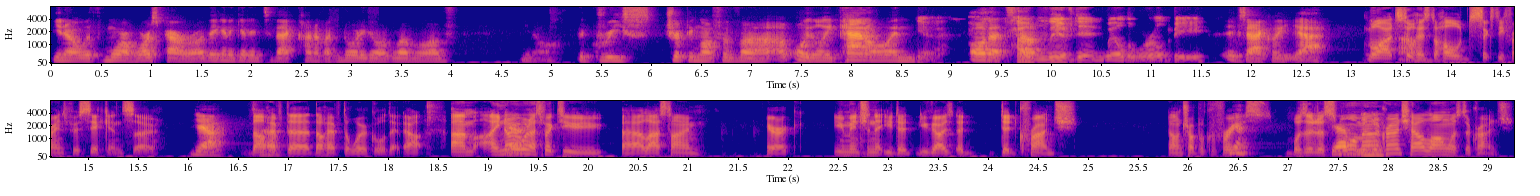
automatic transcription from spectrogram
you know, with more horsepower, are they going to get into that kind of like Naughty Dog level of, you know, the grease dripping off of uh, a oily panel and Yeah. all that stuff. How stuff? lived in will the world be? Exactly. Yeah. well, it still has um, to hold 60 frames per second, so Yeah. they'll So- have to they'll have to work all that out. Um, I know Yeah. when I spoke to you uh, last time, Eric, you mentioned that you did you guys uh, did crunch on Tropical Freeze. Was it a Yeah. small amount of crunch? How long was the crunch?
